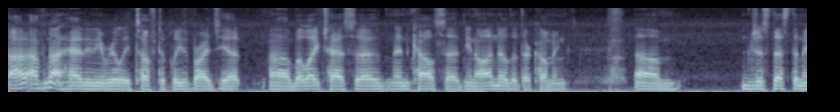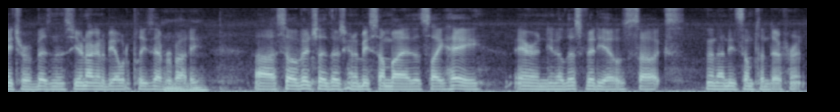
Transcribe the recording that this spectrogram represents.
I, I've not had any really tough to please brides yet. Uh, but like Chaz said and Kyle said, you know, I know that they're coming. Um, just that's the nature of business. You're not going to be able to please everybody. Mm-hmm. Uh, so eventually, there's going to be somebody that's like, "Hey, Aaron, you know, this video sucks, and I need something different."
